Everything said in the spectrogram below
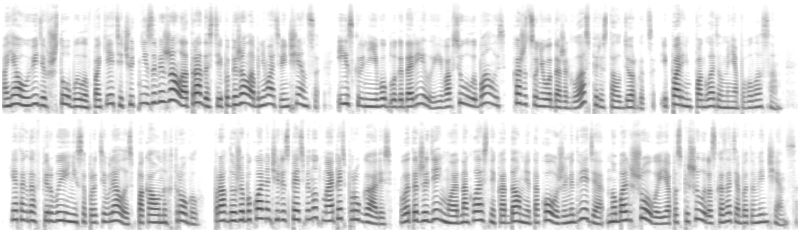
А я, увидев, что было в пакете, чуть не завизжала от радости и побежала обнимать Винченца. Искренне его благодарила и вовсю улыбалась. Кажется, у него даже глаз перестал дергаться, и парень погладил меня по волосам. Я тогда впервые не сопротивлялась, пока он их трогал. Правда, уже буквально через пять минут мы опять поругались. В этот же день мой одноклассник отдал мне такого же медведя, но большого, и я поспешила рассказать об этом Винченцо.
